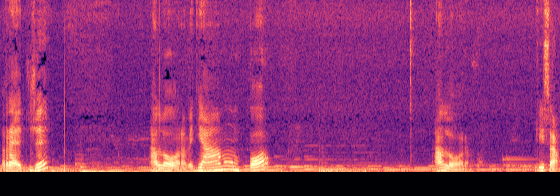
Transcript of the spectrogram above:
regge allora vediamo un po' allora chissà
